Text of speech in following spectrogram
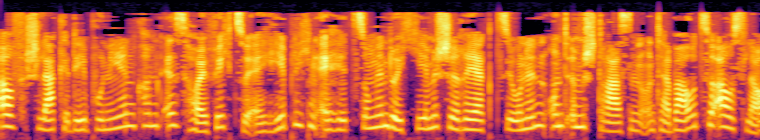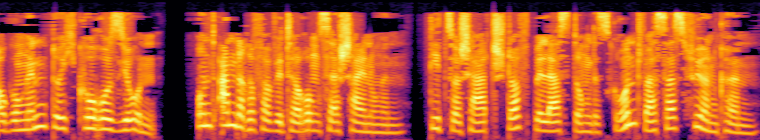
Auf Schlacke-Deponien kommt es häufig zu erheblichen Erhitzungen durch chemische Reaktionen und im Straßenunterbau zu Auslaugungen durch Korrosion und andere Verwitterungserscheinungen, die zur Schadstoffbelastung des Grundwassers führen können.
